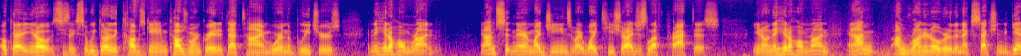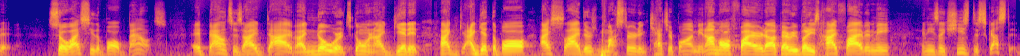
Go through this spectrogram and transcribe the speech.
okay, you know. She's like, so we go to the Cubs game. Cubs weren't great at that time. We're in the bleachers, and they hit a home run. And I'm sitting there in my jeans and my white T-shirt. I just left practice, you know, and they hit a home run, and I'm I'm running over to the next section to get it. So I see the ball bounce, it bounces. I dive. I know where it's going. I get it. I, I get the ball. I slide. There's mustard and ketchup on me, and I'm all fired up. Everybody's high fiving me. And he's like, she's disgusted.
